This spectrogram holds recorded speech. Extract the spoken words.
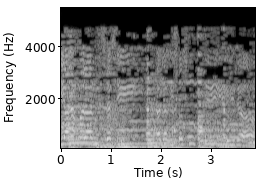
y a la francesita le hizo suspirar.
